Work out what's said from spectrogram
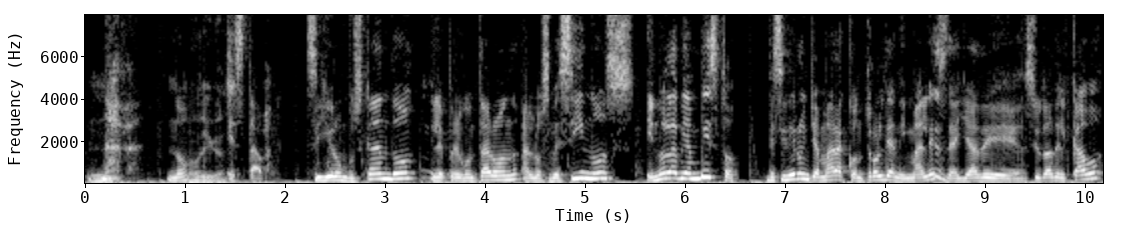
Nada, no, No digas. estaba. Siguieron buscando, le preguntaron a los vecinos y no la habían visto. Decidieron llamar a control de animales de allá de Ciudad del Cabo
